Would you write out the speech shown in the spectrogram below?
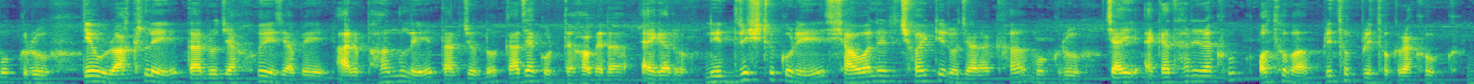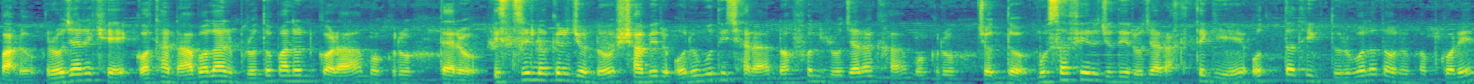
মকরুহ কেউ রাখলে তার রোজা হয়ে যাবে, আর ভাঙলে তার জন্য কাজা করতে হবে না। এগারো, নির্দিষ্ট করে শাওয়ালের ছয়টি রোজা রাখা মকরুহ চাই একাধারে রাখুক অথবা পৃথক পৃথক রাখুক বারো। রোজা রেখে কথা না বলার ব্রত পালন করা মকরুহ। তেরো। স্ত্রী লোকের জন্য স্বামীর অনুমতি ছাড়া নফল রোজা রাখা মকরুহ। চোদ্দ। মুসাফির যদি রোজা রাখতে গিয়ে অত্যাধিক দুর্বলতা অনুভব করে,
